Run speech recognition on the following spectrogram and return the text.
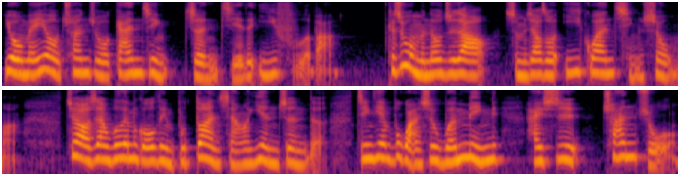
有没有穿着干净整洁的衣服了吧？可是我们都知道，什么叫做衣冠禽兽嘛？就好像 William Golding 不断想要验证的，今天不管是文明还是。穿着，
